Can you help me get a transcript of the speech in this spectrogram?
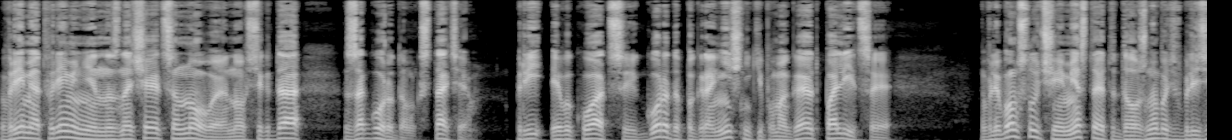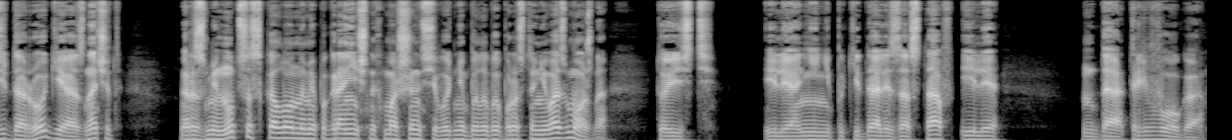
время от времени назначается новое, но всегда за городом. Кстати, при эвакуации города пограничники помогают полиции. В любом случае, место это должно быть вблизи дороги, а значит, разминуться с колоннами пограничных машин сегодня было бы просто невозможно. То есть или они не покидали застав, или... Да, тревога.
